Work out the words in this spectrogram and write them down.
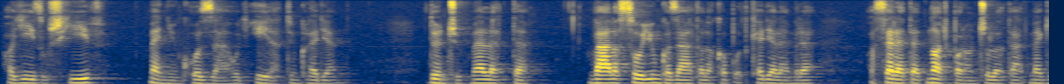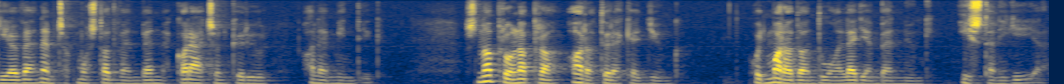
Ha Jézus hív, menjünk hozzá, hogy életünk legyen. Döntsünk mellette, válaszoljunk az általa kapott kegyelemre, a szeretet nagy parancsolatát megélve nem csak most adventben, meg karácsony körül, hanem mindig. S napról napra arra törekedjünk, hogy maradandóan legyen bennünk Isten igéje.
